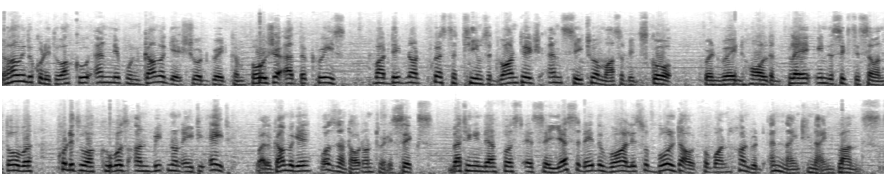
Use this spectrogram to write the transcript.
Ravindu Kodituwakku and Nipun Gamage showed great composure at the crease but did not press the team's advantage and seek to amass a big score. When Wayne halted play in the 67th over, Kodituwakku was unbeaten on 88, while Gamage was not out on 26. Batting in their first essay yesterday, the Royalists were bowled out for 199 runs.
